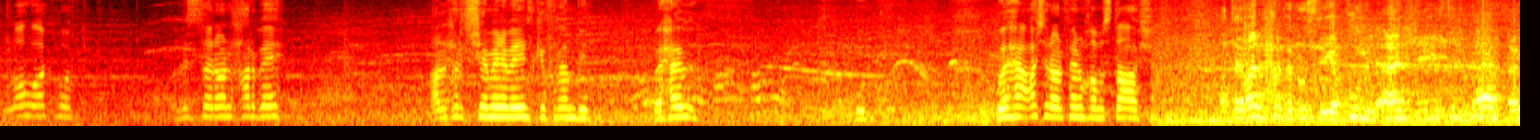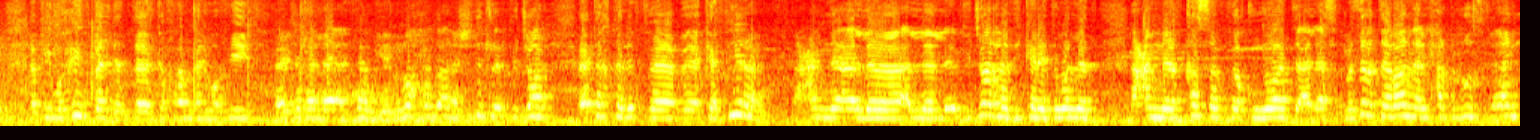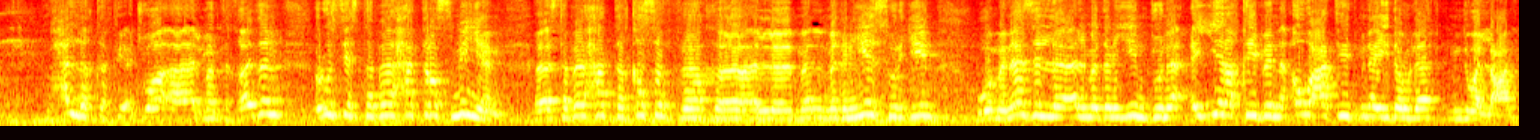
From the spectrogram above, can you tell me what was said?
الله أكبر. نفذ طيران الحربي على الحرب الشاملة مدينة كفرنبي واحد واحد 10 2015 الطيران الحربي الروسي يقوم الآن في محيط بلدة كفرنبل وفي جبل الزاوية، نلاحظ أن شدة الانفجار تختلف كثيرا عن ال- ال- الانفجار الذي كان يتولد عن قصف قوات الأسد، ما زال الطيران الحربي الروسي الآن يحلق في أجواء المنطقة، اذا روسيا استباحت رسميا استباحت قصف المدنيين السوريين ومنازل المدنيين دون أي رقيب أو عتيد من أي دولة من دول العالم.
